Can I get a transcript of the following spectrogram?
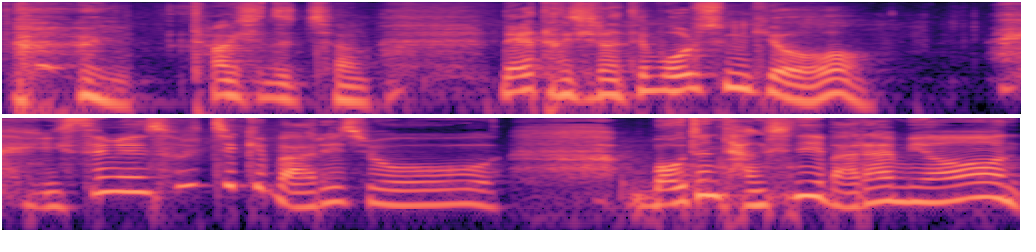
당신도 참. 내가 당신한테 뭘 숨겨? 있으면 솔직히 말해줘. 뭐든 당신이 말하면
